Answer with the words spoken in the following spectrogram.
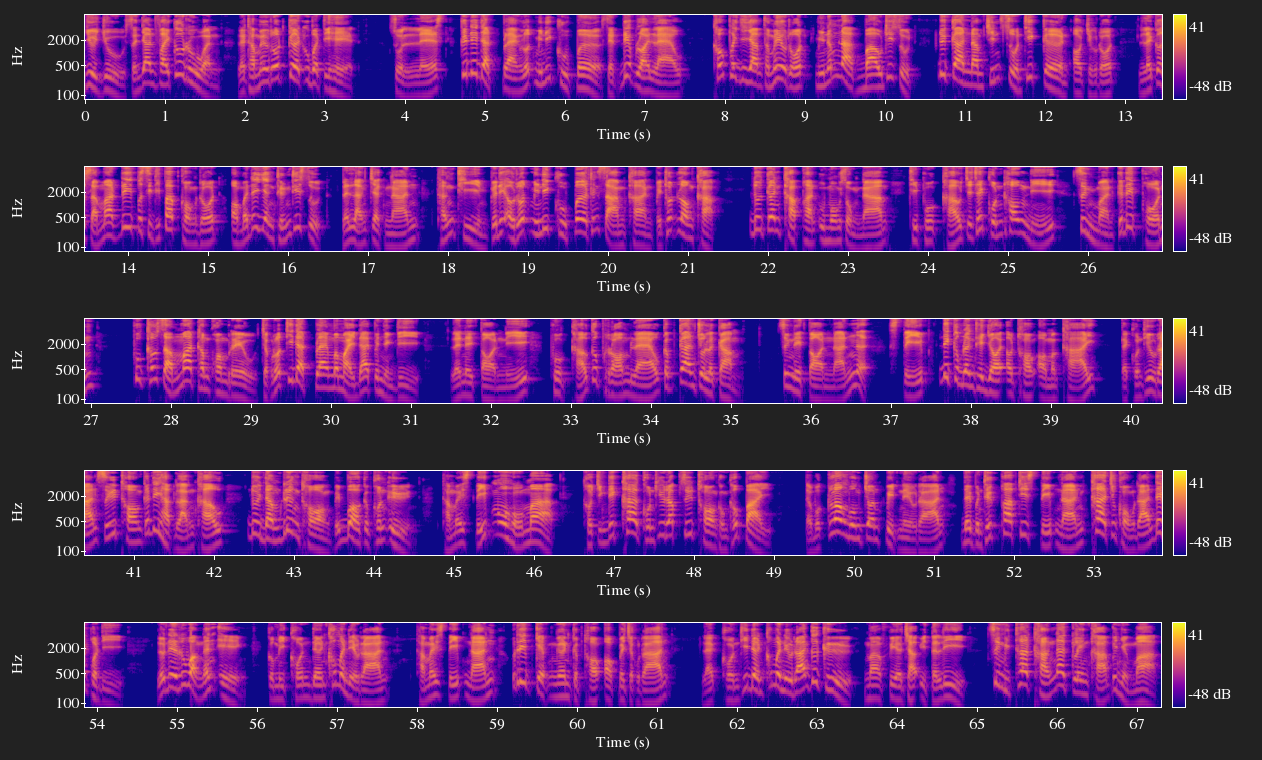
อยู่ๆสัญญาณไฟก็รวน และทำให้รถเกิดอุบัติเหตุ ส่วนเลสก็ได้ดัดแปลงรถมินิคูเปอร์เสร็จเรียบร้อยแล้ว เขาพยายามทำให้รถมีน้ำหนักเบาที่สุด ด้วยการนำชิ้นส่วนที่เกินออกจากรถ และก็สามารถรีดประสิทธิภาพของรถออกมาได้อย่างถึงที่สุด และหลังจากนั้น ทั้งทีมก็ได้เอารถมินิคูเปอร์ทั้ง 3 คันไปทดลองขับ โดยการขับผ่านอุโมงค์ส่งน้ำที่พวกเขาจะใช้ขนทองหนี ซึ่งมันก็ได้ผล พวกเขาสามารถทำความเร็วจากรถที่ดัดแปลงมาใหม่ได้เป็นอย่างดี และในตอนนี้พวกเขาก็พร้อมแล้วกับการโจรกรรม ซึ่งในตอนนั้นสตีฟได้กำลังทยอยเอาทองออกมาขาย แต่คนที่ร้านซื้อทองก็ได้หักหลังเขา โดยนำเรื่องทองไปบอกกับคนอื่นทำให้สตีฟโมโหมาก เขาจึงได้ฆ่าคนที่รับซื้อทองของเขาไป แต่ว่ากล้องวงจรปิดในร้านได้บันทึกภาพที่สตีฟนั้นฆ่าเจ้าของร้านได้พอดี แล้วในระหว่างนั้นเองก็มีคนเดินเข้ามาในร้านทำให้สตีฟนั้นรีบเก็บเงินกับทองออกไปจากร้าน และคนที่เดินเข้ามาในร้านก็คือมาเฟียชาวอิตาลี ซึ่งมีท่าทางน่าเกรงขามเป็นอย่างมาก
